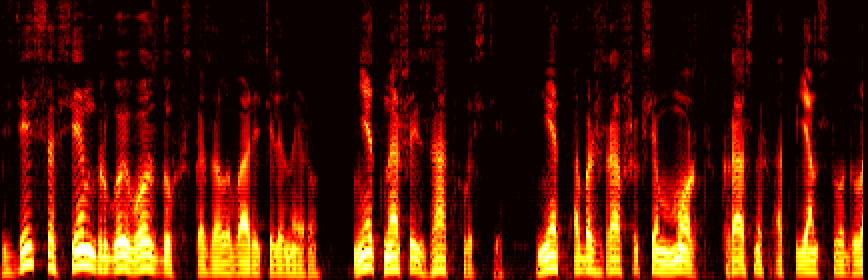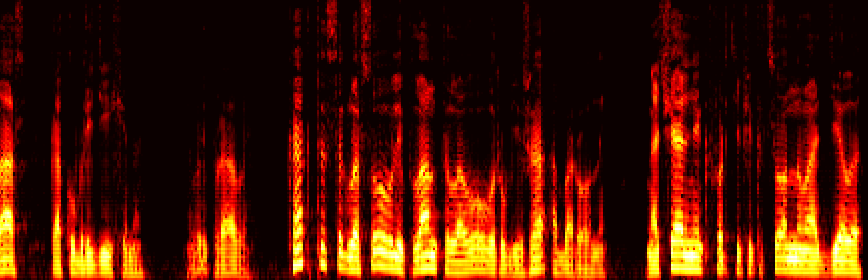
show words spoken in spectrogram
«Здесь совсем другой воздух», — сказала Варя Теленеру. «Нет нашей затхлости, нет обожравшихся морд, красных от пьянства глаз, как у Бредихина». «Вы правы». Как-то согласовывали план тылового рубежа обороны. Начальник фортификационного отдела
